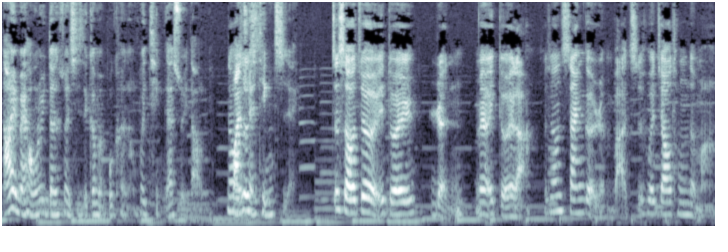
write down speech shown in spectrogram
然后也没红绿灯，所以其实根本不可能会停在隧道里，完全停止。哎，这时候就有一堆人，没有一堆啦，好像三个人吧，指挥交通的嘛，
